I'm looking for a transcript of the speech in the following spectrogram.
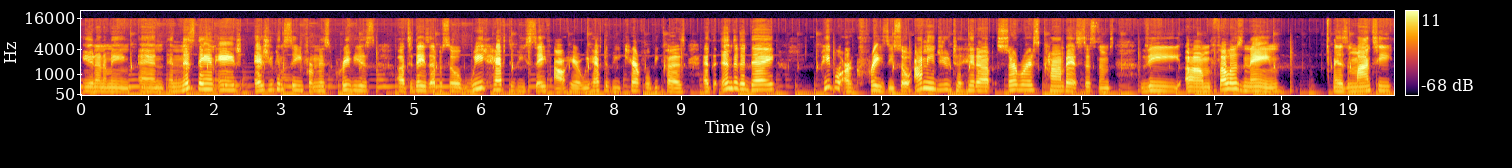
you know what i mean and in this day and age as you can see from this previous uh, today's episode we have to be safe out here we have to be careful because at the end of the day people are crazy so i need you to hit up cerberus combat systems the um fellow's name is Monte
